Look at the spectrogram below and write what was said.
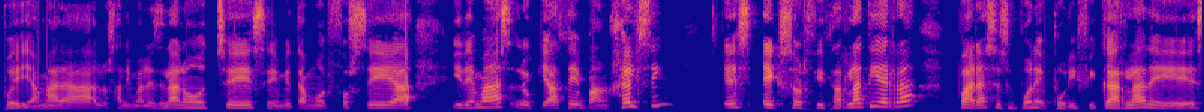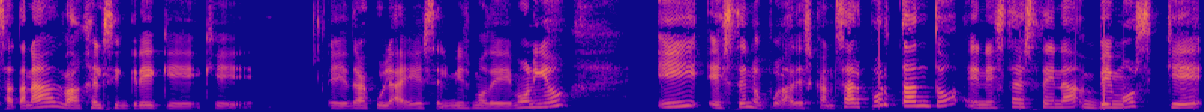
puede llamar a los animales de la noche, se metamorfosea y demás. Lo que hace Van Helsing es exorcizar la tierra para, se supone, purificarla de Satanás. Van Helsing cree que, eh, Drácula es el mismo demonio y este no pueda descansar. Por tanto, en esta escena vemos que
